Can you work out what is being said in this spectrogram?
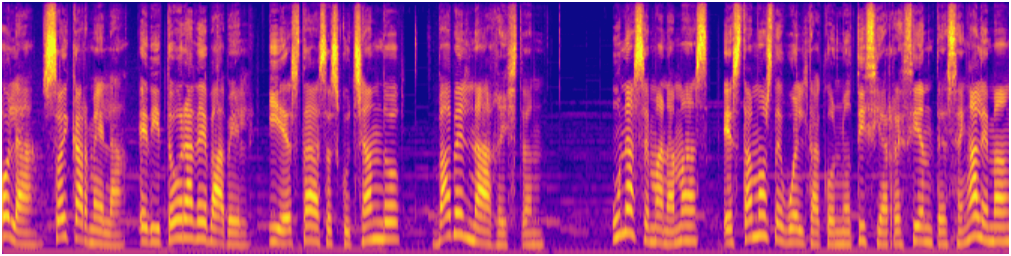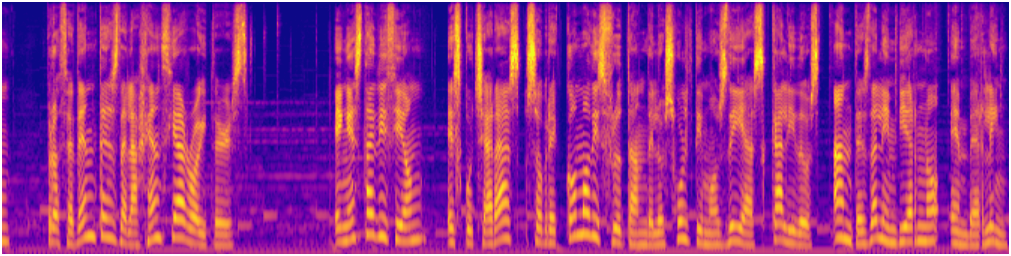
Hola, soy Carmela, editora de Babel, y estás escuchando Babel Nachrichten. Una semana más, estamos de vuelta con noticias recientes en alemán procedentes de la agencia Reuters. En esta edición, escucharás sobre cómo disfrutan de los últimos días cálidos antes del invierno en Berlín.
